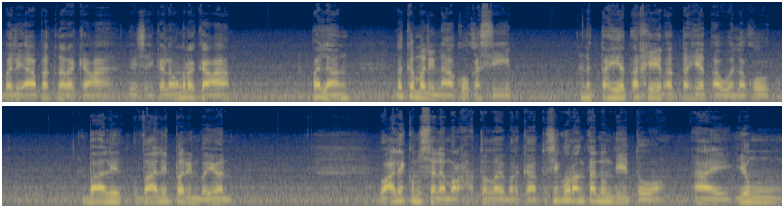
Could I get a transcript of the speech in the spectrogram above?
bali apat na raka'a. Din sa ikalawang raka'a pa lang, nagkamali na ako kasi nagtahiyat akhir at tahiyat awal ako. Valid, valid pa rin ba yun? Waalaikum salam warahmatullahi wabarakatuh. Siguro ang tanong dito ay yung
